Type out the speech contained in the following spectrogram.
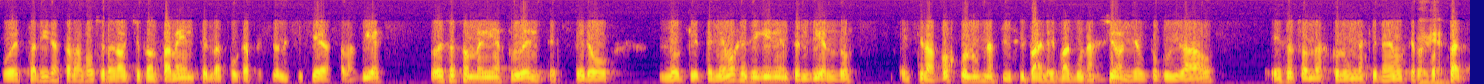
poder salir hasta las 12 de la noche prontamente, las pocas presiones que quedan hasta las 10. Todas esas son medidas prudentes, pero lo que tenemos que seguir entendiendo es que las dos columnas principales, vacunación y autocuidado, esas son las columnas que tenemos que reforzar.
